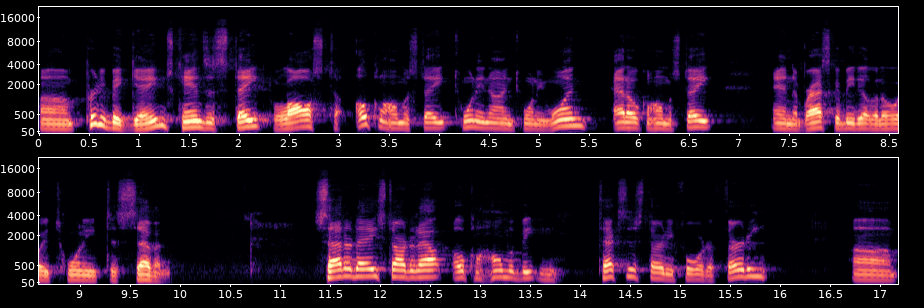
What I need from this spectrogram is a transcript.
um, pretty big games. Kansas State lost to Oklahoma State 29-21 at Oklahoma State, and Nebraska beat Illinois 20 to 7. Saturday started out Oklahoma beating Texas 34 to 30. Um,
